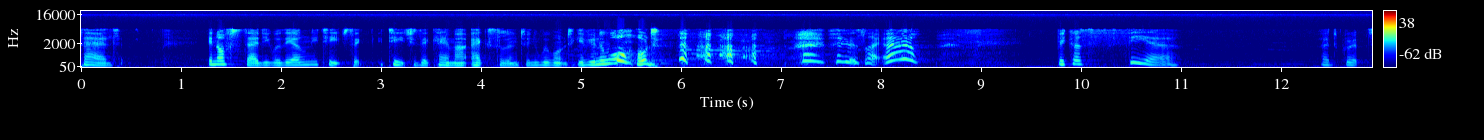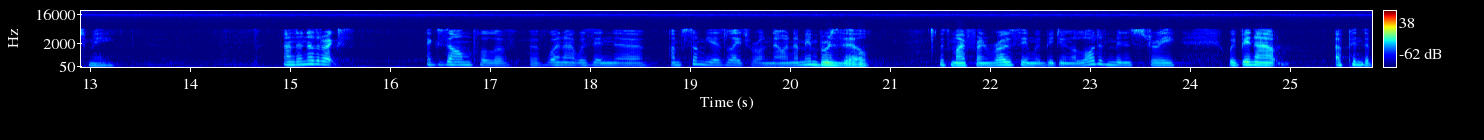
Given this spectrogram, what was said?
said, in Ofsted, you were the only teach that, teacher that came out excellent, and we want to give you an award. it was like, oh. Because fear had gripped me. And another ex- example of, of when I was in, uh, I'm some years later on now, and I'm in Brazil with my friend Rosie, and we've been doing a lot of ministry. We've been out up in the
